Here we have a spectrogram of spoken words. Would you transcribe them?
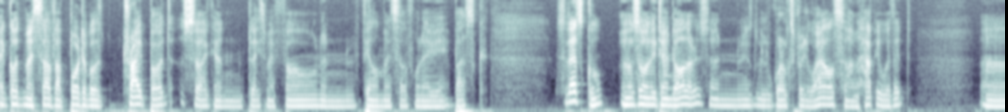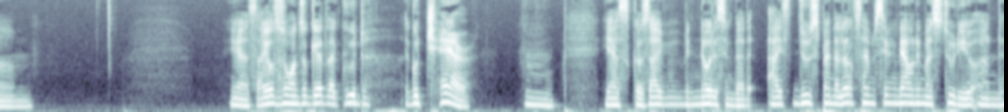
I got myself a portable tripod so I can place my phone and film myself when I busk. So that's cool. It was only ten dollars and it works pretty well, so I'm happy with it. Um, yes, I also want to get a good a good chair. Hmm. Yes, because I've been noticing that I do spend a lot of time sitting down in my studio, and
